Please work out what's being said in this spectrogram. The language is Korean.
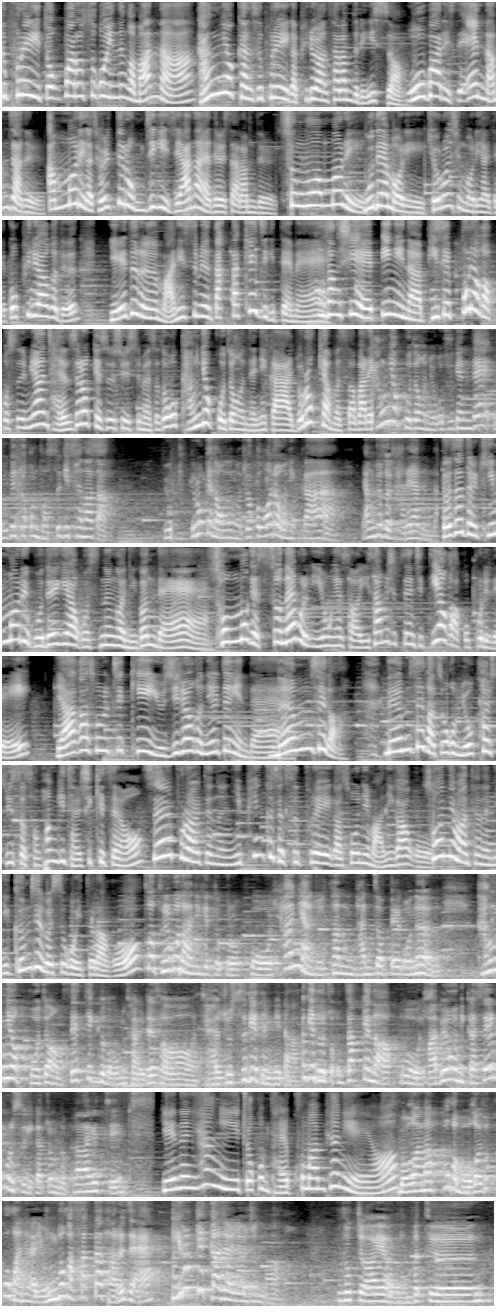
스프레이 똑바로 쓰고 있는 거 맞나? 강력한 스프레이가 필요한 사람들이 있어. 오발이 센 남자들. 앞머리가 절대로 움직이지 않아야 될 사람들. 승무원 머리, 무대 머리, 결혼식 머리 할 때 꼭 필요하거든. 얘들은 많이 쓰면 딱딱해지기 때문에 평상시에 핀이나 빗에 뿌려갖고 쓰면 자연스럽게 쓸 수 있으면서도 강력 고정은 되니까 요렇게 한번 써봐라. 강력 고정은 요거 두 개인데 요게 조금 더 쓰기 편하다. 요, 요렇게 나오는 건 조금 어려우니까 양 조절 잘해야 된다. 여자들 긴 머리 고데기하고 쓰는 건 이건데 손목에 스냅을 이용해서 2, 30cm 띄어갖고 뿌리래. 야가 솔직히 유지력은 1등인데 냄새가 냄새가 조금 욕할 수 있어서 환기 잘 시키세요. 셀프로 할 때는 이 핑크색 스프레이가 손이 많이 가고 손님한테는 이 금색을 쓰고 있더라고. 서 들고 다니기도 그렇고 향이 안 좋다는 단점 빼고는 강력 고정 세팅도 너무 잘 돼서 자주 쓰게 됩니다. 크기도 조금 작게 나왔고 가벼우니까 셀프로 쓰기가 좀 더 편하겠지. 얘는 향이 조금 달콤한 편이에요. 뭐가 나쁘고 뭐가 좋고가 아니라 용도가 싹 다 다르지? 이렇게까지 알려준다. 구독, 좋아요, 버튼.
